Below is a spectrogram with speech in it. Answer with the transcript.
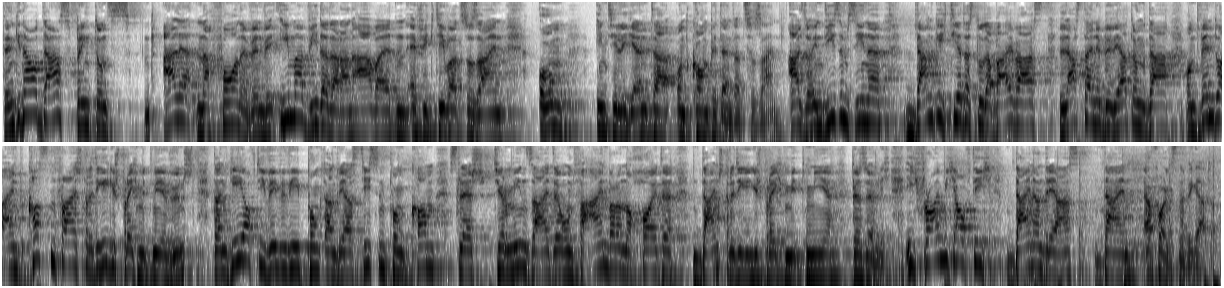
Denn genau das bringt uns alle nach vorne, wenn wir immer wieder daran arbeiten, effektiver zu sein, um intelligenter und kompetenter zu sein. Also in diesem Sinne danke ich dir, dass du dabei warst. Lass deine Bewertung da und wenn du ein kostenfreies Strategiegespräch mit mir wünschst, dann geh auf die www.andreasthyssen.com slash Terminseite und vereinbare noch heute dein Strategiegespräch mit mir persönlich. Ich freue mich auf dich, dein Andreas, dein Erfolgsnavigator.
